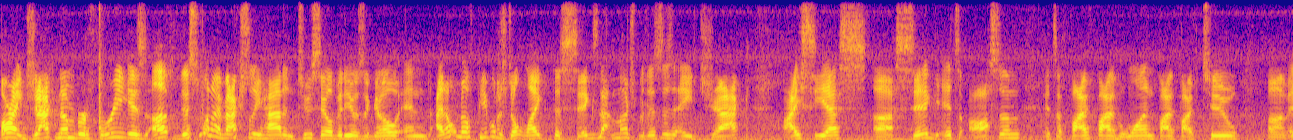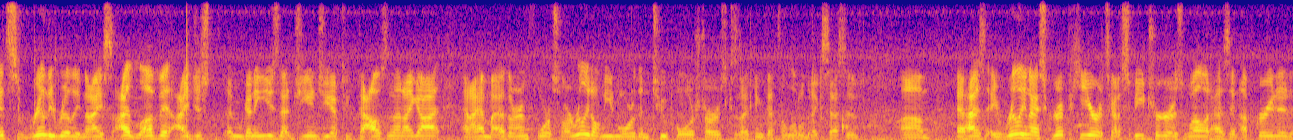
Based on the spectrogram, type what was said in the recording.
All right, jack number three is up. This one I've actually had in two sale videos ago, and I don't know if people just don't like the SIGs that much, but this is a jack ICS uh, SIG. It's awesome. It's a 551, 552. Um, it's really, really nice. I love it. I just am going to use that G&G F2000 that I got, and I have my other M4, so I really don't need more than two Polar Stars because I think that's a little bit excessive. Um, it has a really nice grip here. It's got a speed trigger as well. It has an upgraded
